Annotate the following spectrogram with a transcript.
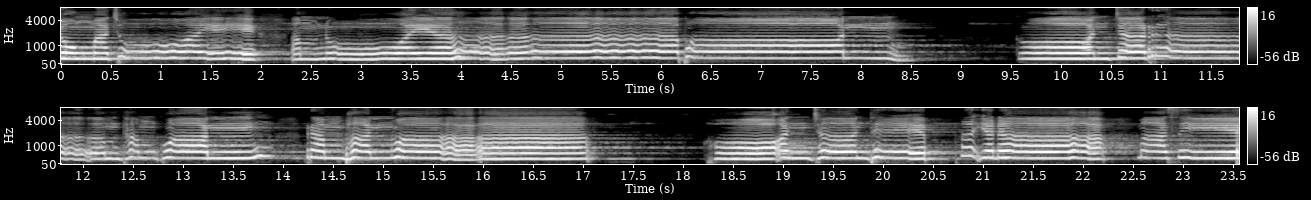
จงมาช่วยอำนวย ทำควันรำพันว่า ขออัญเชิญเทพพระยดา มาเสีย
